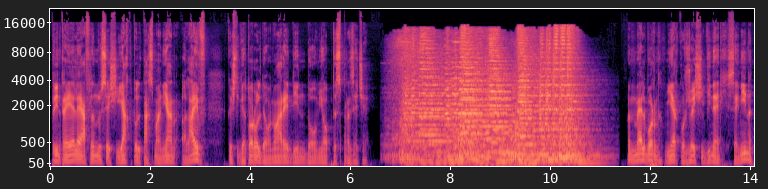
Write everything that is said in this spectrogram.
printre ele aflându-se și iactul tasmanian Alive, câștigătorul de onoare din 2018. În Melbourne, miercuri, joi și vineri, senin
